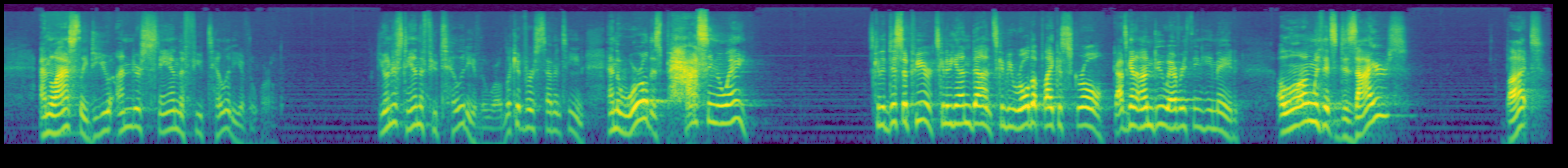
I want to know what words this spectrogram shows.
And lastly, do you understand the futility of the world? Do you understand the futility of the world? Look at verse 17. And the world is passing away. It's going to disappear. It's going to be undone. It's going to be rolled up like a scroll. God's going to undo everything He made, along with its desires. But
